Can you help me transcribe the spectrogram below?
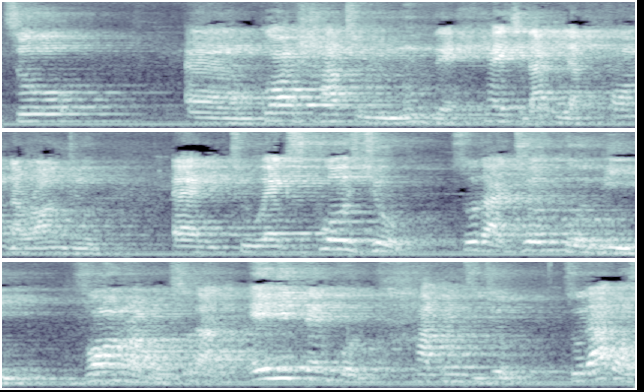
So um, God had to remove the hedge that he had formed around Job and to expose Job so that Job could be vulnerable, so that anything could happen to Job. So that was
